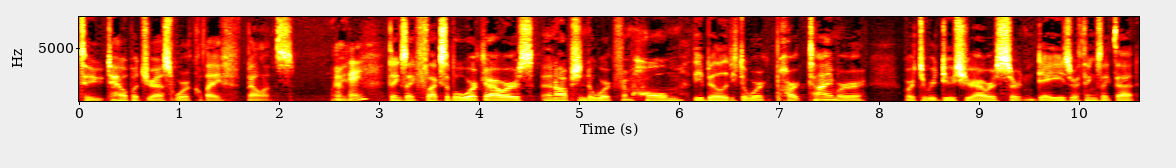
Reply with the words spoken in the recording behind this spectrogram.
to, to help address work life balance. Right? Okay. Things like flexible work hours, an option to work from home, the ability to work part time or or to reduce your hours certain days or things like that.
